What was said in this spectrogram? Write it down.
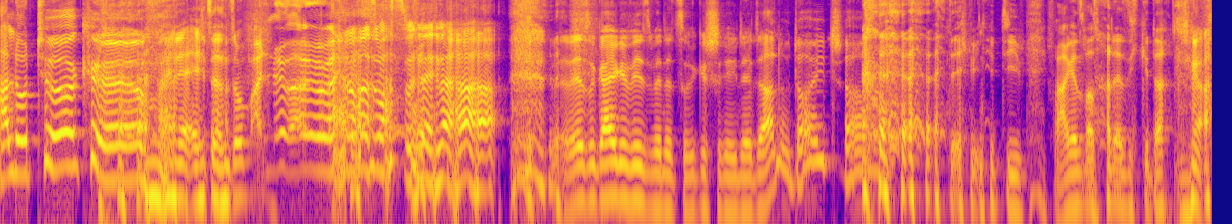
Hallo Türke! Und meine Eltern so: Mann, äh, was machst du denn? Wäre so geil gewesen, wenn er zurückgeschrien hätte: Hallo Deutscher! Definitiv. Die Frage ist, was hat er sich gedacht? Ja.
